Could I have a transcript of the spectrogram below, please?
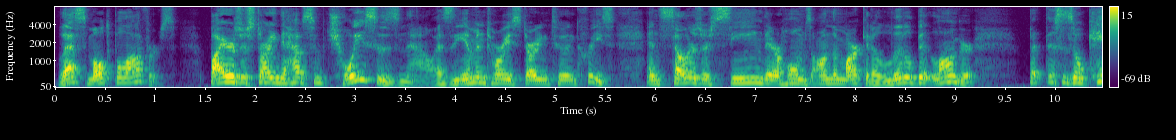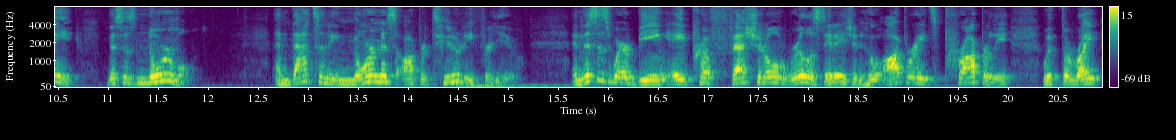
Less multiple offers. Buyers are starting to have some choices now as the inventory is starting to increase, and sellers are seeing their homes on the market a little bit longer. But this is okay. This is normal. And that's an enormous opportunity for you. And this is where being a professional real estate agent who operates properly with the right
